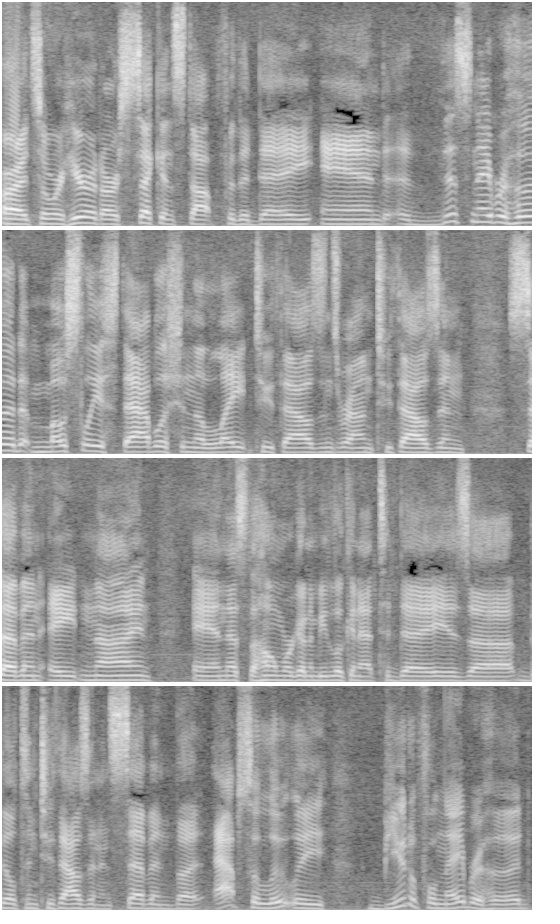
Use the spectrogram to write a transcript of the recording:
All right, so we're here at our second stop for the day, and this neighborhood mostly established in the late 2000s, around 2007, 8, 9, and that's the home we're going to be looking at today. is uh, built in 2007, but absolutely beautiful neighborhood.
